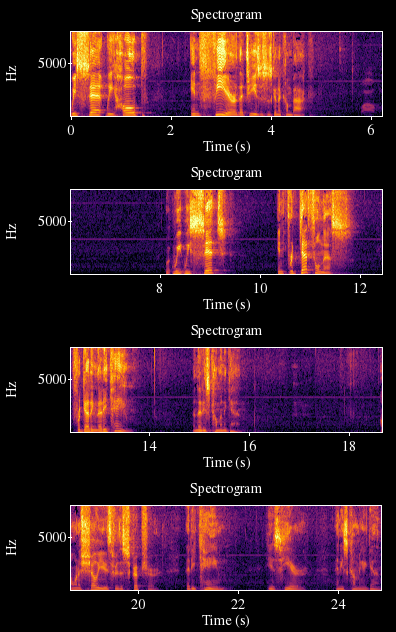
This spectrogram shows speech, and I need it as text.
We sit, we hope in fear that Jesus is going to come back. Wow. We, we sit in forgetfulness, forgetting that he came and that he's coming again. I want to show you through the scripture that he came, he is here, and he's coming again.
